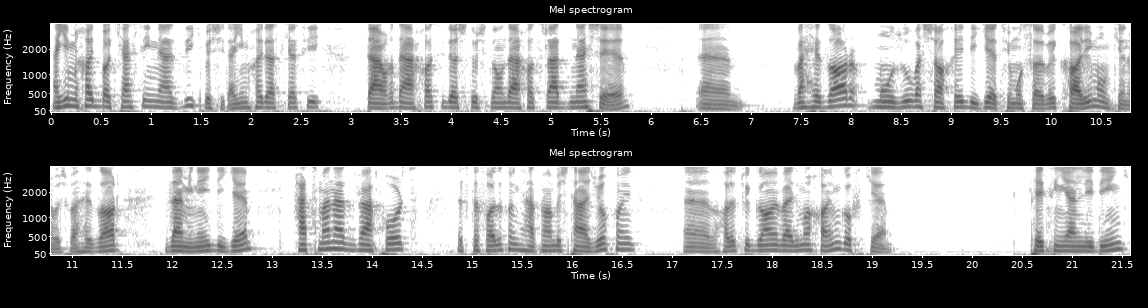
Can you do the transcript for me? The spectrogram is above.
اگه می‌خواید با کسی نزدیک بشید اگه می‌خواید از کسی در واقع درخواستی داشته باشید و اون درخواست رد نشه و هزار موضوع و شاخه دیگه توی مصاحبه کاری ممکنه باشه و هزار زمینه دیگه. حتما از رپورت استفاده کنید حتما بهش توجه کنید. حالا توی گام بعدی ما خواهیم گفت که pacing and leading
